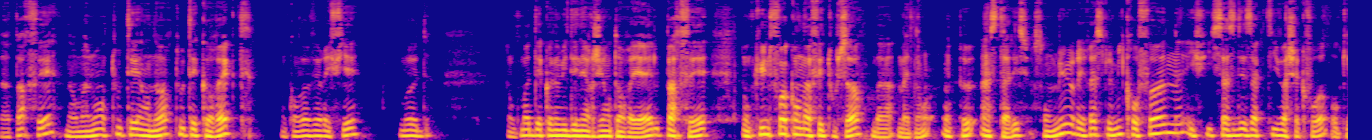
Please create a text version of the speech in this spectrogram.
Bah, parfait. Normalement tout est en ordre, tout est correct. Donc on va vérifier. Mode Donc mode d'économie d'énergie en temps réel, parfait. Donc une fois qu'on a fait tout ça, bah maintenant on peut installer sur son mur. Il reste le microphone, ça se désactive à chaque fois, ok.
